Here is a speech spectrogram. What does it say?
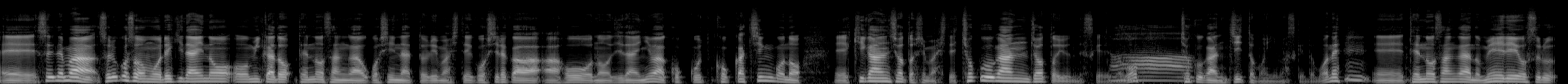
えーそれでまあそれこそもう歴代のお帝天皇さんがお越しになっておりまして後白河法皇の時代には国国国家鎮護の、えー祈願書としまして直願書というんですけれども直願寺とも言いますけどもね、うん。えー天皇さんがあの命令をする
